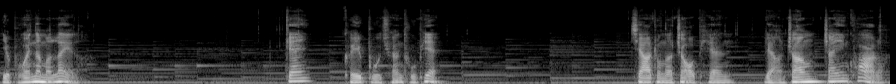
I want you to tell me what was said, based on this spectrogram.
也不会那么累了。GAN 可以补全图片，家中的照片两张粘一块了，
